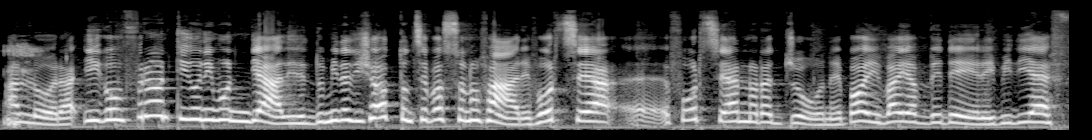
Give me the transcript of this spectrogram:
Allora, i confronti con i mondiali del 2018 non si possono fare, forse, eh, forse hanno ragione, poi vai a vedere i PDF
